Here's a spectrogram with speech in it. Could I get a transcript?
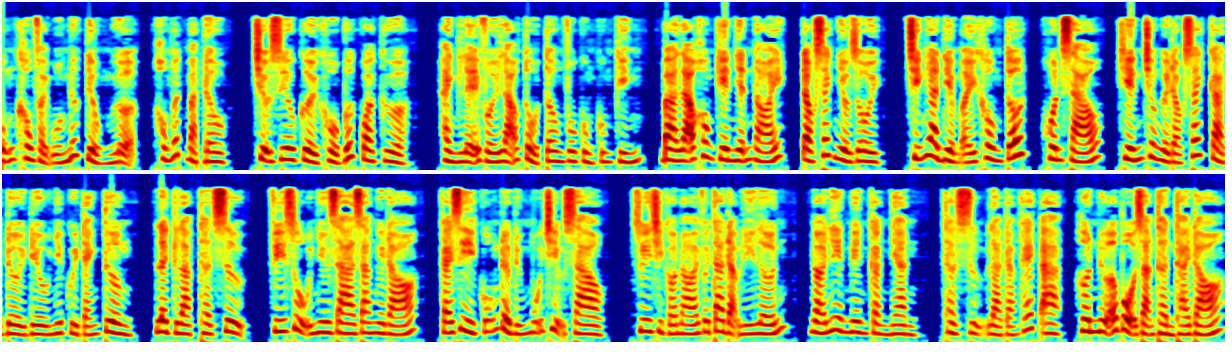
cũng không phải uống nước tiểu ngựa, không mất mặt đâu. Triệu Diêu cười khổ bước qua cửa, hành lễ với lão tổ tông vô cùng cung kính. Bà lão không kiên nhẫn nói, đọc sách nhiều rồi, chính là điểm ấy không tốt, khuôn sáo, khiến cho người đọc sách cả đời đều như quỷ đánh tường, lệch lạc thật sự, ví dụ như ra ra người đó, cái gì cũng đều đứng mũi chịu sào, duy chỉ có nói với ta đạo lý lớn, nói liên miên cằn nhằn, thật sự là đáng ghét à, hơn nữa bộ dạng thần thái đó,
